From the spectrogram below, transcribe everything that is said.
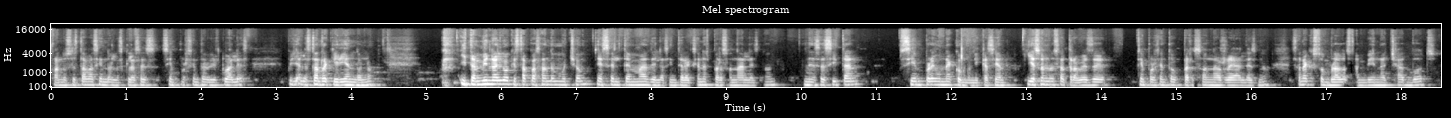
cuando se estaba haciendo las clases 100% virtuales, pues ya la están requiriendo, ¿no? Y también algo que está pasando mucho es el tema de las interacciones personales, ¿no? Necesitan siempre una comunicación. Y eso no es a través de 100% personas reales, ¿no? Están acostumbrados también a chatbots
